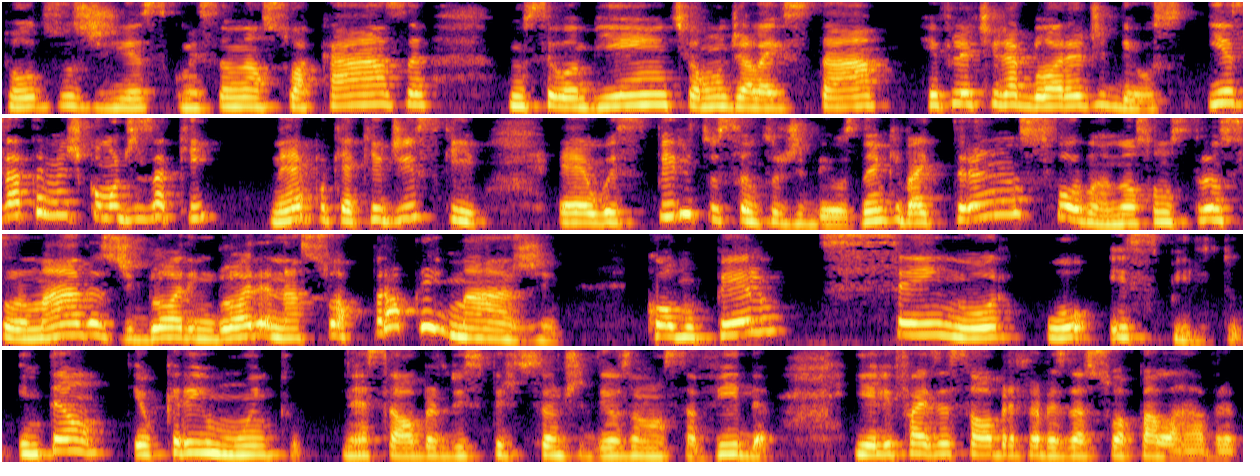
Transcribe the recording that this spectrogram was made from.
todos os dias, começando na sua casa, no seu ambiente, onde ela está, refletir a glória de Deus. E exatamente como diz aqui, né? Porque aqui diz que é o Espírito Santo de Deus, né? Que vai transformando, nós somos transformadas de glória em glória na sua própria imagem, como pelo Senhor, o Espírito. Então, eu creio muito nessa obra do Espírito Santo de Deus na nossa vida, e ele faz essa obra através da sua palavra.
